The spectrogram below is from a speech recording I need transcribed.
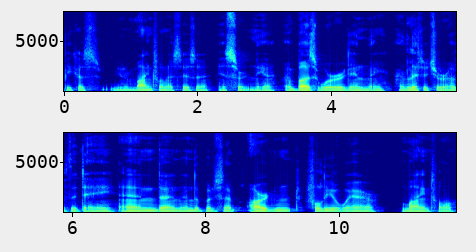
because you know mindfulness is a is certainly a, a buzzword in the literature of the day, and uh, and the Buddha said, ardent, fully aware, mindful,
